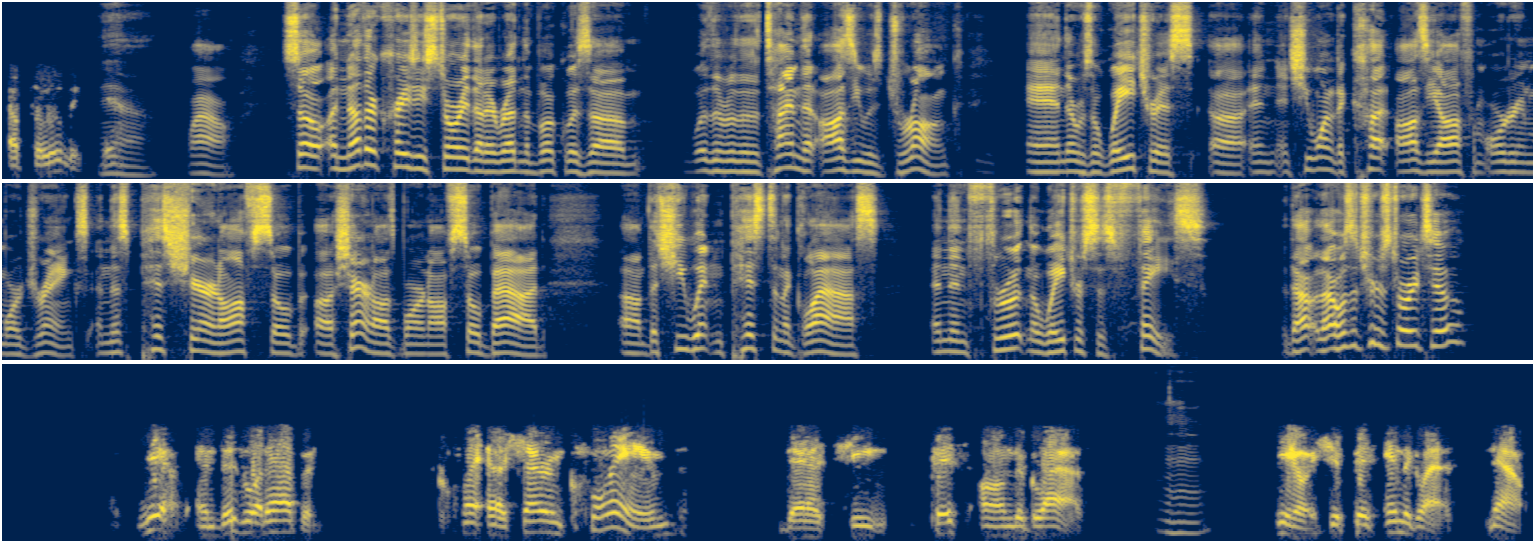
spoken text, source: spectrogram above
Absolutely. Yeah. Wow. So another crazy story that I read in the book was um well, there was a time that Ozzy was drunk and there was a waitress uh, and, and she wanted to cut Ozzy off from ordering more drinks and this pissed Sharon off so uh, Sharon Osbourne off so bad um, that she went and pissed in a glass and then threw it in the waitress's face. That that was a true story too. Yeah, and this is what happened. Cla- uh, Sharon claimed that she pissed on the glass. Mm-hmm. You know, she pissed in the glass. Now,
